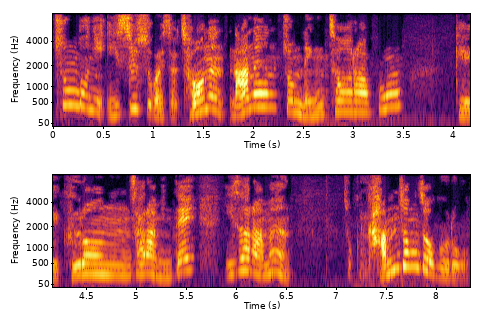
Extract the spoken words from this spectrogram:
충분히 있을 수가 있어요. 저는 나는 좀 냉철하고 이렇게 그런 사람인데 이 사람은 조금 감정적으로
